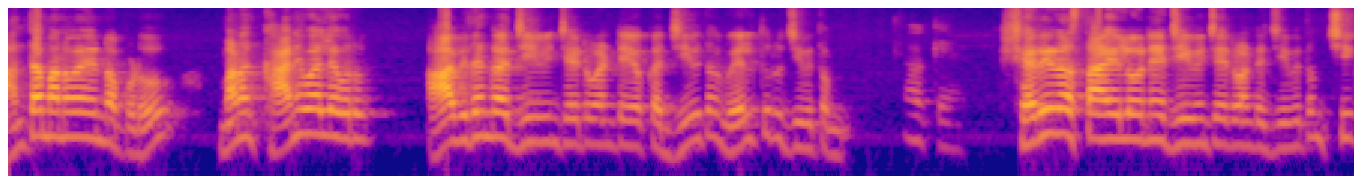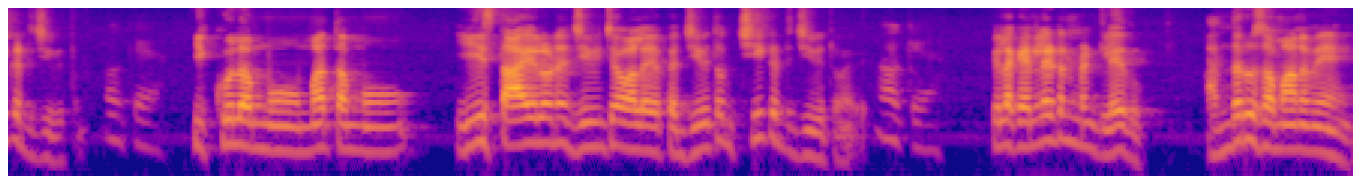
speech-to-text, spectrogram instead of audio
అంత మనమే ఉన్నప్పుడు మనం కాని వాళ్ళు ఎవరు? ఆ విధంగా జీవించేటువంటి యొక్క జీవితం వెలుతురు జీవితం. శరీర స్థాయిలోనే జీవించేటువంటి జీవితం చీకటి జీవితం. ఈ కులము మతము ఈ స్థాయిలోనే జీవించే వాళ్ళ యొక్క జీవితం చీకటి జీవితం అది. వీళ్ళకి ఎన్లైటన్మెంట్ లేదు. అందరూ సమానమే.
